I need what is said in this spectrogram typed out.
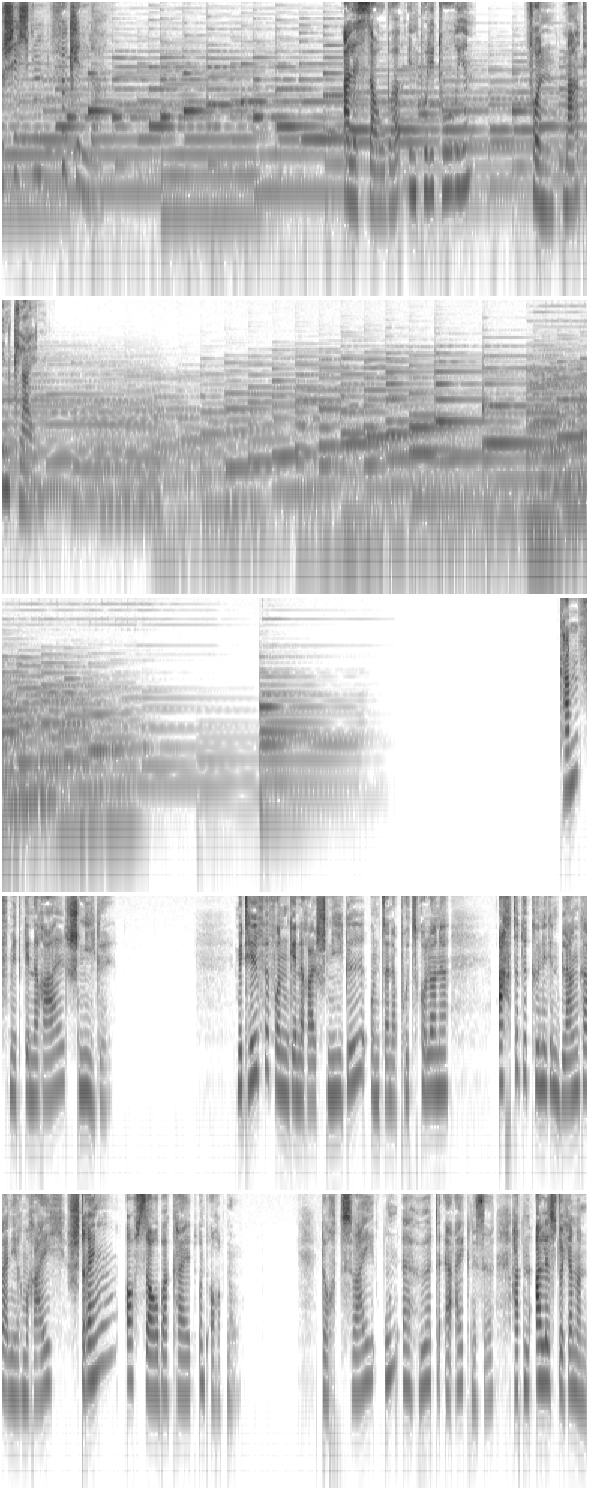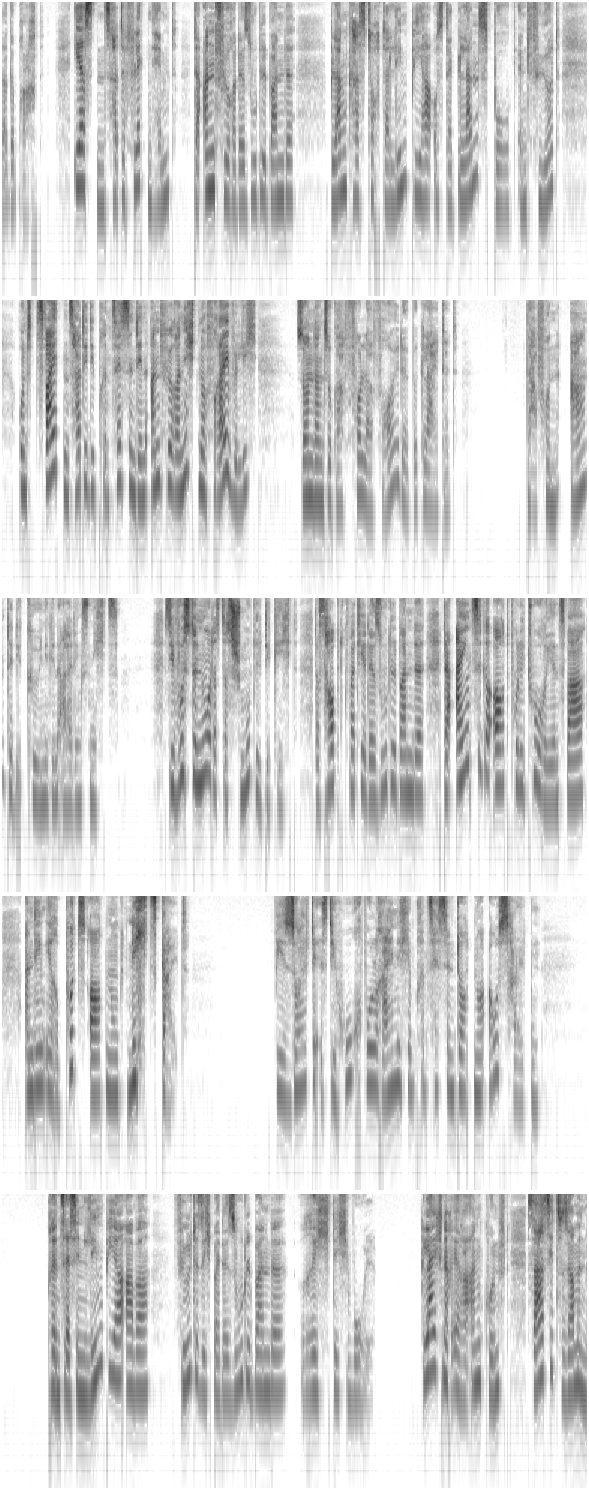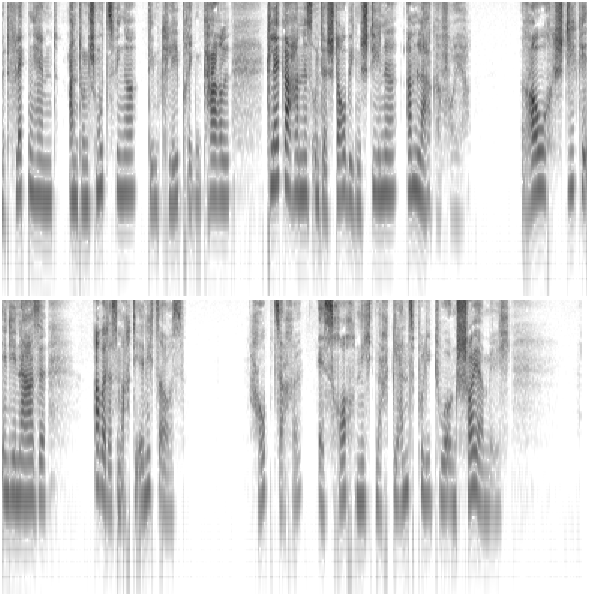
Hörgeschichten für Kinder. Alles sauber in Politorien von Martin Klein. Kampf mit General Schniegel. Mit Hilfe von General Schniegel und seiner Putzkolonne achtete Königin Blanka in ihrem Reich streng auf Sauberkeit und Ordnung. Doch zwei unerhörte Ereignisse hatten alles durcheinandergebracht. Erstens hatte Fleckenhemd, der Anführer der Sudelbande, Blankas Tochter Limpia aus der Glanzburg entführt, und zweitens hatte die Prinzessin den Anführer nicht nur freiwillig, sondern sogar voller Freude begleitet. Davon ahnte die Königin allerdings nichts. Sie wusste nur, dass das Schmuddeldickicht, das Hauptquartier der Sudelbande, der einzige Ort Polituriens war, an dem ihre Putzordnung nichts galt. Wie sollte es die hochwohlreinliche Prinzessin dort nur aushalten? Prinzessin Limpia aber fühlte sich bei der Sudelbande richtig wohl. Gleich nach ihrer Ankunft saß sie zusammen mit Fleckenhemd, Anton Schmutzfinger, dem klebrigen Karl, Kleckerhannes und der staubigen Stine am Lagerfeuer. Rauch stieg ihr in die Nase, aber das machte ihr nichts aus. Hauptsache, es roch nicht nach Glanzpolitur und Scheuermilch.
